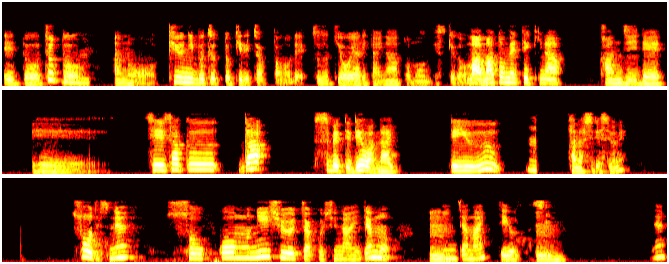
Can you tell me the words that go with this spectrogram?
えっ、と、ちょっと、うんあの、急にブツッと切れちゃったので、続きをやりたいなと思うんですけど、まあ、まとめ的な感じで、えー、制作が全てではないっていううん話ですよね。そうですね。そこに執着しないでもういいんじゃないっていうう話。ん。ね。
